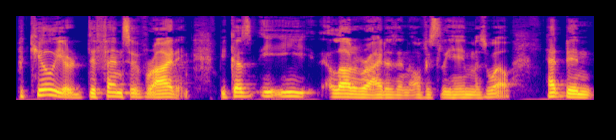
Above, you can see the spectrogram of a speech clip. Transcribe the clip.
peculiar defensive riding because he, he a lot of riders and obviously him as well had been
